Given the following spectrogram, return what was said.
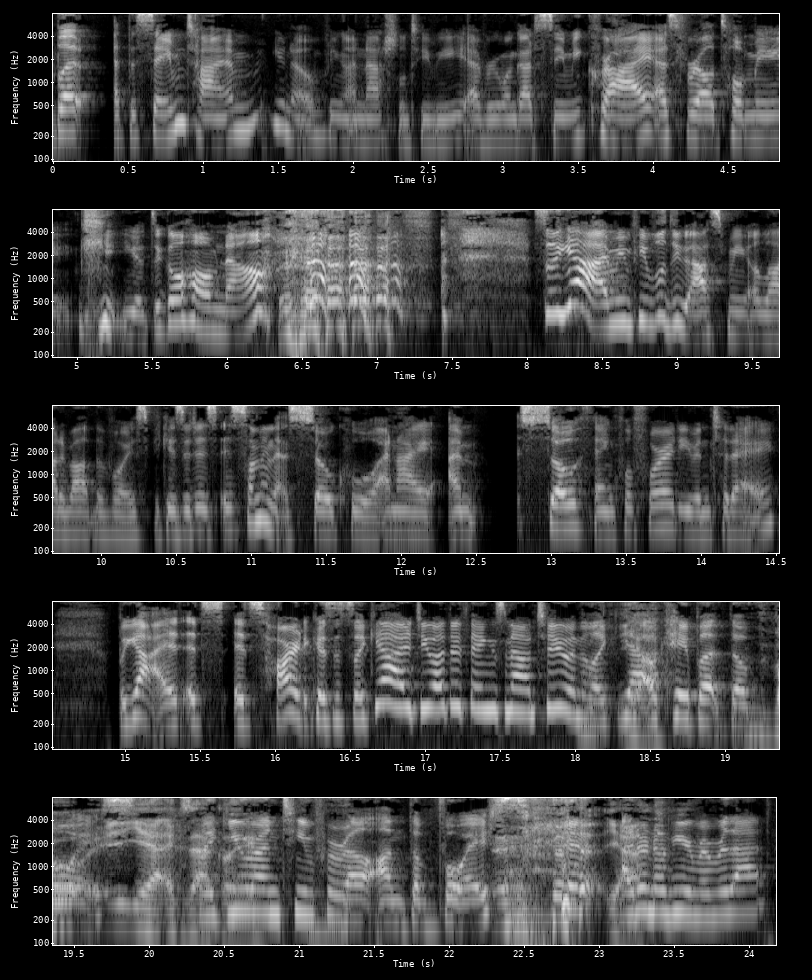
but at the same time you know being on national tv everyone got to see me cry as pharrell told me you have to go home now so yeah i mean people do ask me a lot about the voice because it is it's something that's so cool and i i'm so thankful for it even today but yeah it, it's it's hard because it's like yeah i do other things now too and they're like yeah, Yeah. okay but the voice yeah, exactly. like you were on Team Pharrell on The Voice. Yeah. I don't know if you remember that,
